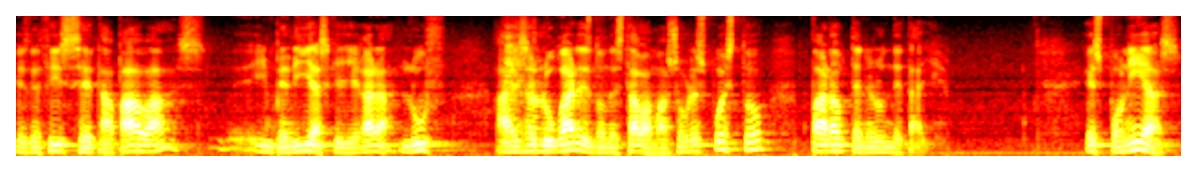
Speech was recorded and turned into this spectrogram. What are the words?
Es decir, se tapaba, impedías que llegara luz a esos lugares donde estaba más sobreexpuesto para obtener un detalle. Exponías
